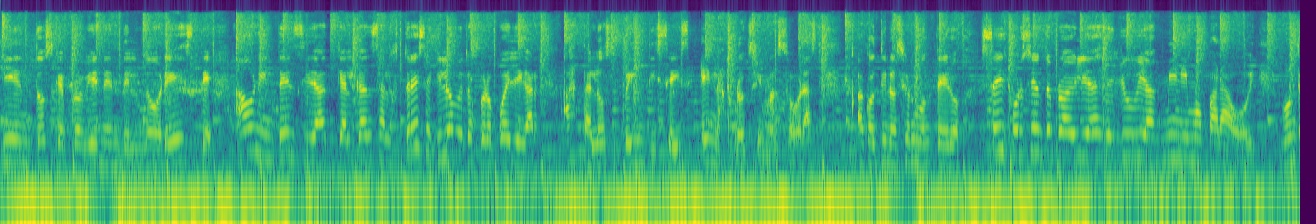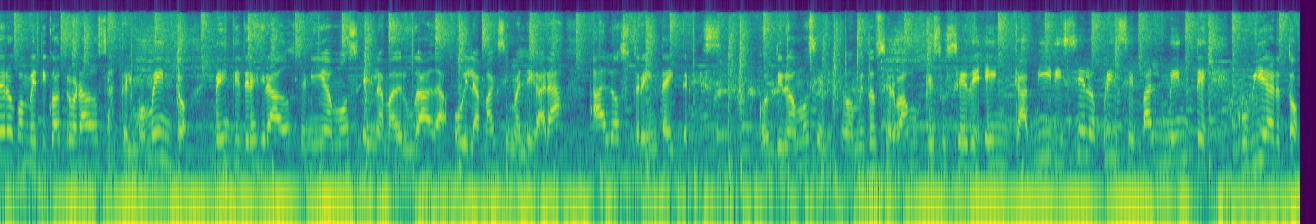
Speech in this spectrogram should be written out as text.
vientos que provienen del noreste a una intensidad que alcanza los 13 kilómetros, pero puede llegar hasta los 26 en las próximas horas. A continuación, Montero, 6% de probabilidades de lluvia mínimo para hoy. Montero con 24 grados hasta el momento, 23 grados teníamos en la madrugada, hoy la máxima llegará a los 33. Continuamos y en este momento observamos qué sucede en Camiri, cielo principalmente cubierto,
